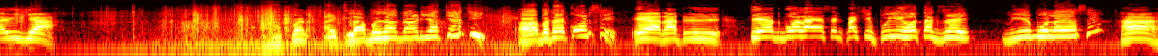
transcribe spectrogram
આવી ગયા. હા પણ આટલા બધા દાડિયા ક્યાંથી? આ બધા કોણ છે? એ રાત્રી તે જ બોલાયા છે ને પાછી ભૂલી હોતક જઈ. મેં બોલાયા છે? હા.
